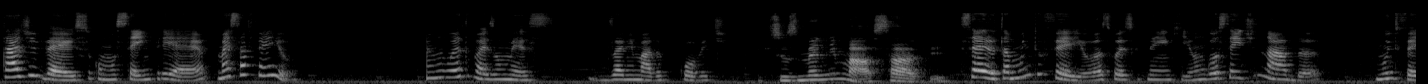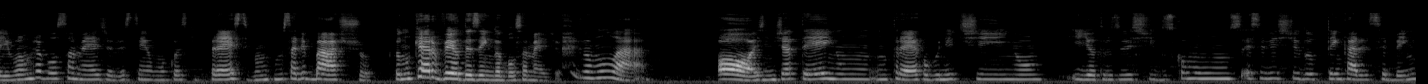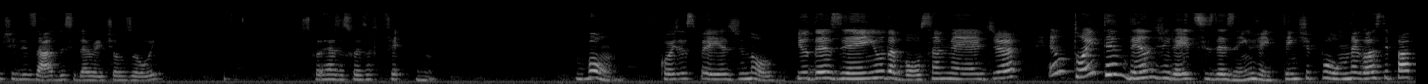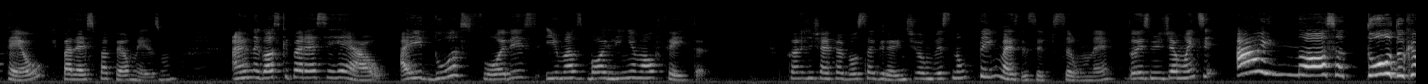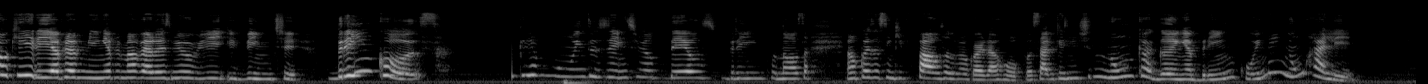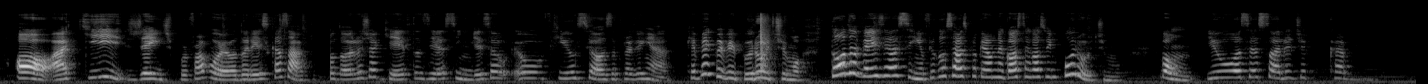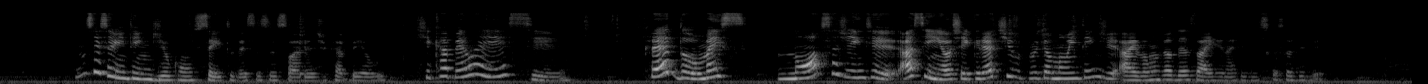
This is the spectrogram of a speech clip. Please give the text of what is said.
Tá diverso, como sempre é, mas tá feio. Eu não aguento mais um mês desanimada com o Covid. Preciso me animar, sabe? Sério, tá muito feio as coisas que tem aqui. Eu não gostei de nada. Muito feio. Vamos pra Bolsa Média, ver se tem alguma coisa que preste. Vamos começar de baixo. Porque eu não quero ver o desenho da Bolsa Média. Vamos lá. Ó, a gente já tem um, um treco bonitinho e outros vestidos comuns. Esse vestido tem cara de ser bem utilizado, esse da Rachel Zoe. Essas coisas fe... Bom, coisas feias de novo. E o desenho da bolsa média. Eu não tô entendendo direito esses desenhos, gente. Tem tipo um negócio de papel, que parece papel mesmo. Aí um negócio que parece real. Aí duas flores e umas bolinhas mal feitas. Agora a gente vai pra bolsa grande, vamos ver se não tem mais decepção, né? 2 mil diamantes e... Ai, nossa, tudo que eu queria pra minha primavera 2020. Brincos! Eu queria muito, gente, meu Deus, brinco, nossa. É uma coisa assim que falta no meu guarda-roupa, sabe? Que a gente nunca ganha brinco em nenhum rally. Ó, aqui, gente, por favor, eu adorei esse casaco. Eu adoro jaquetas e assim, esse eu, eu fiquei ansiosa pra ganhar. Quer ver que vai vir por último? Toda vez é assim, eu fico ansiosa pra ganhar um negócio, o negócio vem por último. Bom, e o acessório de cabelo... Não sei se eu entendi o conceito desse acessório de cabelo. Que cabelo é esse? Credo, mas... Nossa, gente, assim, eu achei criativo porque eu não entendi. Ai, vamos ver o design, né, que a gente esqueceu de ver.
